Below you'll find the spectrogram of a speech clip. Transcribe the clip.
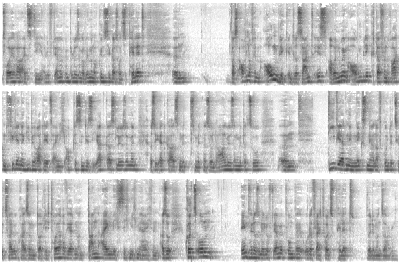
teurer als die Luftwärmepumpelösung, aber immer noch günstiger als Pellet was auch noch im Augenblick interessant ist, aber nur im Augenblick, davon raten viele Energieberater jetzt eigentlich ab, das sind diese Erdgaslösungen, also Erdgas mit, mit einer Solarlösung mit dazu. Ähm, die werden in den nächsten Jahren aufgrund der CO2-Bepreisung deutlich teurer werden und dann eigentlich sich nicht mehr rechnen. Also kurzum, entweder so eine Luftwärmepumpe oder vielleicht Holzpellet, würde man sagen.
